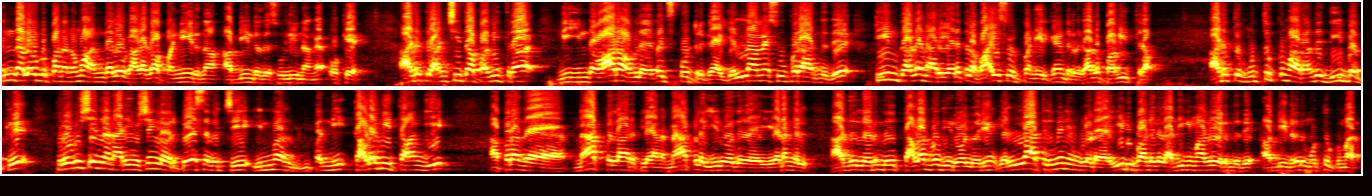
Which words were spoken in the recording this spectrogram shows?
எந்த அளவுக்கு பண்ணணுமோ அந்த அளவுக்கு அழகாக பண்ணியிருந்தான் அப்படின்றத சொல்லியிருந்தாங்க. ஓகே அடுத்து அன்ஷிதா பவித்ரா நீ இந்த வாரம் அவ்வளவு எஃபெக்ட்ஸ் போட்டிருக்க. எல்லாமே சூப்பரா இருந்தது. டீமுக்காக நிறைய இடத்துல வாய்ஸ் அவுட் பண்ணியிருக்கேன்றதுக்காக பவித்ரா. அடுத்து முத்துக்குமார் வந்து தீபக்கு ப்ரொவிஷன்ல நிறைய விஷயங்களை அவர் பேச வச்சு இன்வால்வ் பண்ணி தலைமை தாங்கி அப்புறம் அந்த மேப் எல்லாம் இருக்கு இல்லையா அந்த மேப்ல இருபது இடங்கள். அதுல இருந்து தளபதி ரோல் வரையும் எல்லாத்துலயுமே நீ உங்களோட ஈடுபாடுகள் அதிகமாவே இருந்தது அப்படின்றது முத்துக்குமார்.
